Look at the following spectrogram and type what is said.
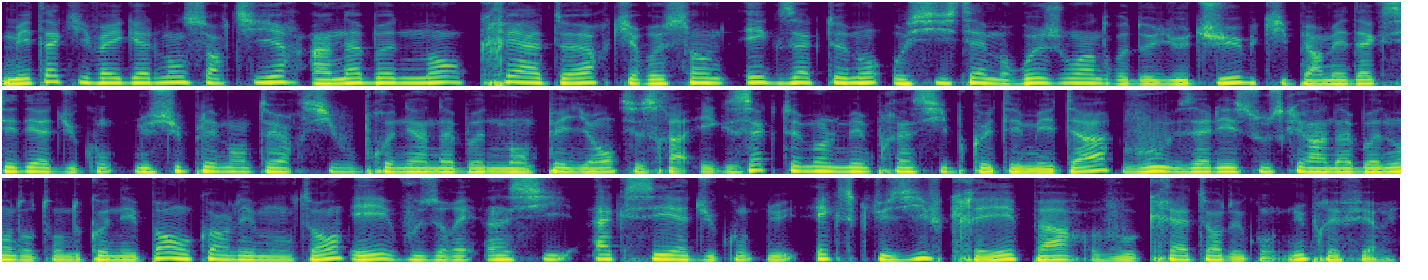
Meta qui va également sortir un abonnement créateur qui ressemble exactement au système rejoindre de YouTube qui permet d'accéder à du contenu supplémentaire si vous prenez un abonnement payant. Ce sera exactement le même principe côté Meta. Vous allez souscrire un abonnement dont on ne connaît pas encore les montants et vous aurez ainsi accès à du contenu exclusif créé par vos créateurs de contenu préférés.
